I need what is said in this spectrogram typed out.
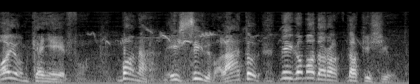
majomkenyérfa, banán és szilva, látod? Még a madaraknak is jut.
